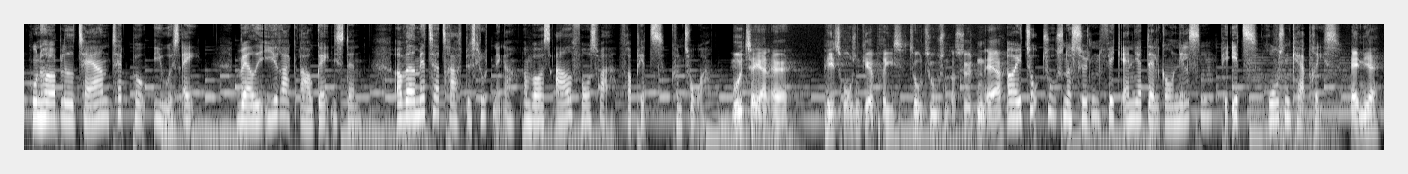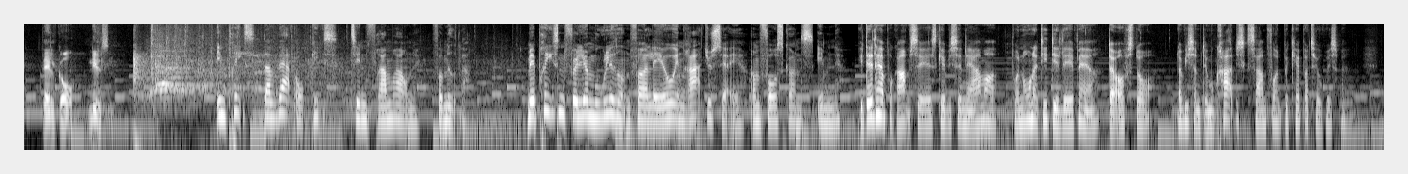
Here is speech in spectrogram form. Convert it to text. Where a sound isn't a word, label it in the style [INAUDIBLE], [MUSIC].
Hun har oplevet terroren tæt på i USA, været i Irak og Afghanistan og været med til at træffe beslutninger om vores eget forsvar fra PETs kontorer. Modtageren af Pets Rosenkjær-pris 2017 er Og i 2017 fik Anja Dalgaard Nielsen P1's Rosenkjær-pris. Anja Dalgaard Nielsen. En pris, der hvert år gives til en fremragende formidler. Med prisen følger muligheden for at lave en radioserie om forskerens emne. I den her programserie skal vi se nærmere på nogle af de dilemmaer, der opstår, når vi som demokratisk samfund bekæmper terrorisme.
